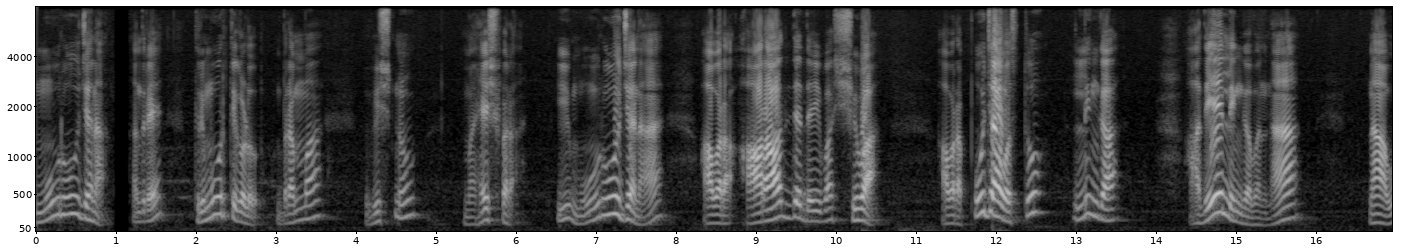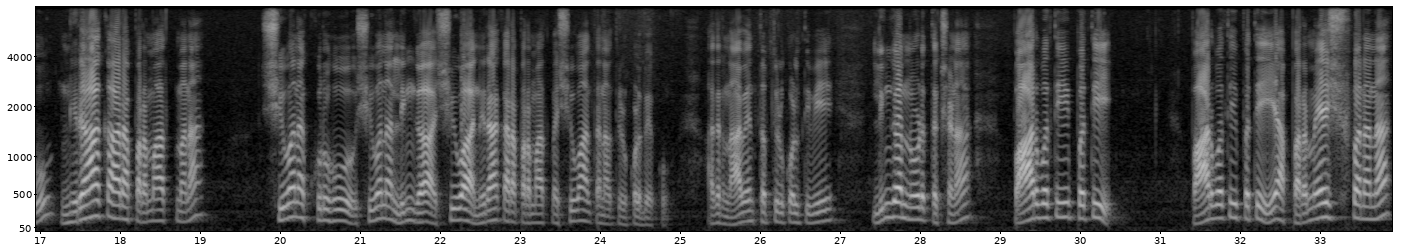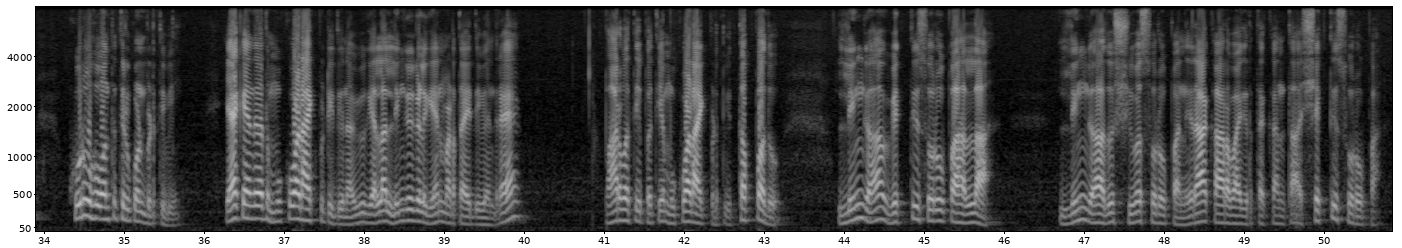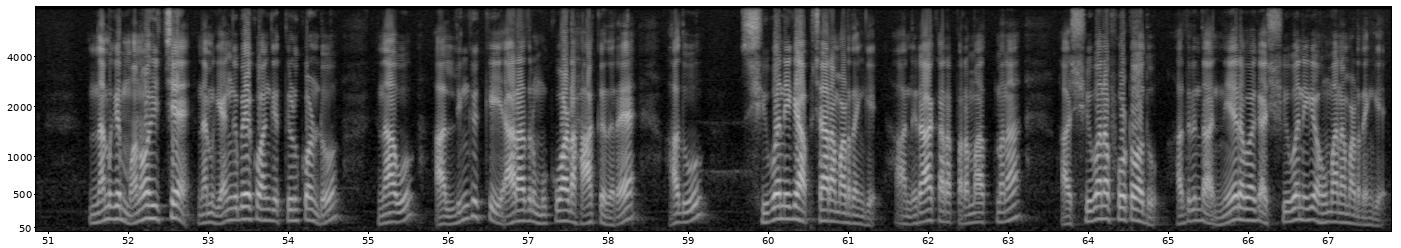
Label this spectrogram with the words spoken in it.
ಮೂರೂ ಜನ ಅಂದರೆ ತ್ರಿಮೂರ್ತಿಗಳು ಬ್ರಹ್ಮ, ವಿಷ್ಣು, ಮಹೇಶ್ವರ ಈ ಮೂರೂ ಜನ ಅವರ ಆರಾಧ್ಯ ದೈವ ಶಿವ. ಅವರ ಪೂಜಾ ವಸ್ತು ಲಿಂಗ. ಅದೇ ಲಿಂಗವನ್ನು ನಾವು ನಿರಾಕಾರ ಪರಮಾತ್ಮನ ಶಿವನ ಕುರುಹು, ಶಿವನ ಲಿಂಗ, ಶಿವ, ನಿರಾಕಾರ ಪರಮಾತ್ಮ, ಶಿವ ಅಂತ ನಾವು ತಿಳ್ಕೊಳ್ಬೇಕು. ಆದರೆ ನಾವೇನು ತಪ್ಪು ತಿಳ್ಕೊಳ್ತೀವಿ? ಲಿಂಗ ನೋಡಿದ ತಕ್ಷಣ ಪಾರ್ವತಿಪತಿ ಪಾರ್ವತಿಪತಿ ಆ ಪರಮೇಶ್ವರನ ಕುರುಹು ಅಂತ ತಿಳ್ಕೊಂಡು ಬಿಡ್ತೀವಿ ಯಾಕೆಂದರೆ ಅದು ಮುಖವಾಡ ಹಾಕಿಬಿಟ್ಟಿದ್ವಿ ನಾವು. ಇವಾಗೆಲ್ಲ ಲಿಂಗಗಳಿಗೆ ಏನು ಮಾಡ್ತಾ ಇದ್ದೀವಿ ಅಂದರೆ ಪಾರ್ವತಿ ಪತಿಯ ಮುಖವಾಡ ಹಾಕ್ಬಿಡ್ತೀವಿ. ತಪ್ಪದು. ಲಿಂಗ ವ್ಯಕ್ತಿ ಸ್ವರೂಪ ಅಲ್ಲ. ಲಿಂಗ ಅದು ಶಿವಸ್ವರೂಪ ನಿರಾಕಾರವಾಗಿರ್ತಕ್ಕಂಥ ಶಕ್ತಿ ಸ್ವರೂಪ. ನಮಗೆ ಮನೋಹಿಚ್ಛೆ ನಮಗೆ ಹೆಂಗೆ ಬೇಕೋ ಹಂಗೆ ತಿಳ್ಕೊಂಡು ನಾವು ಆ ಲಿಂಗಕ್ಕೆ ಯಾರಾದರೂ ಮುಖವಾಡ ಹಾಕಿದರೆ ಅದು ಶಿವನಿಗೆ ಅಪಚಾರ ಮಾಡ್ದಂಗೆ. ಆ ನಿರಾಕಾರ ಪರಮಾತ್ಮನ, ಆ ಶಿವನ ಫೋಟೋ ಅದು. ಅದರಿಂದ ನೇರವಾಗಿ ಆ ಶಿವನಿಗೆ ಅವಮಾನ ಮಾಡ್ದಂಗೆ.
